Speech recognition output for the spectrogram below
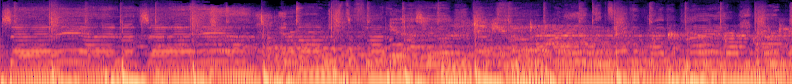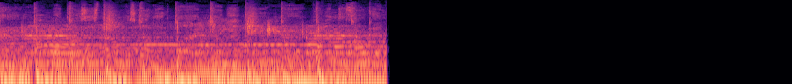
noche de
